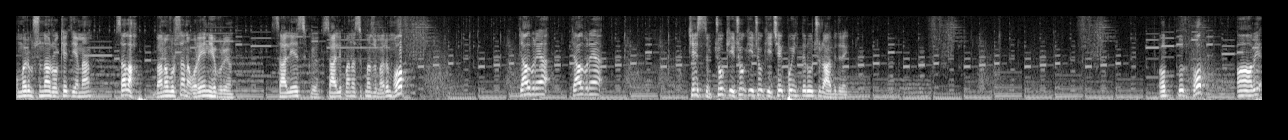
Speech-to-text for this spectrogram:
Umarım şundan roket yemem. Salah bana vursana. Oraya niye vuruyorsun? Salih'e sıkıyor. Salih bana sıkmaz umarım. Hop. Gel buraya. Gel buraya. Kestim. Çok iyi, çok iyi, çok iyi. Checkpointleri uçur abi direkt. Hop dur hop. Abi.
